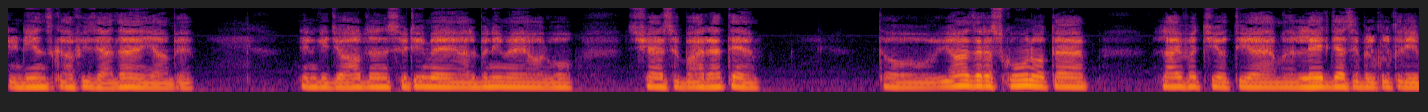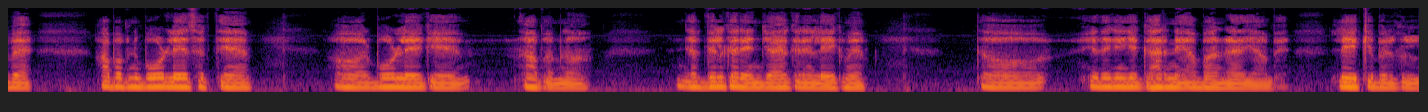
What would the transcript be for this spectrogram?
انڈینس کافی زیادہ ہیں یہاں پہ۔ جن کی جابز ہیں سٹی میں، البنی میں اور وہ شہر سے باہر رہتے ہیں۔ تو یہاں ذرا سکون ہوتا ہے، لائف اچھی ہوتی ہے مطلب لیک جیسے بالکل قریب ہے۔ آپ اپنی بورڈ لے سکتے ہیں۔ اور بورڈ لے کے آپ اپنا جب دل کریں، انجوائے کریں لیک میں، تو یہ دیکھیں یہ گھر نیا بن رہا ہے یہاں پہ۔ لیک کے بالکل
